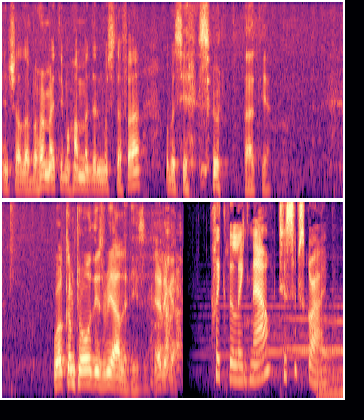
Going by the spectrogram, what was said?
inshaAllah. Bi hurmati Muhammad al-Mustafa wa basir Rasul. Fatiha. Welcome to all these realities. Here we go. Click the link now to subscribe.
